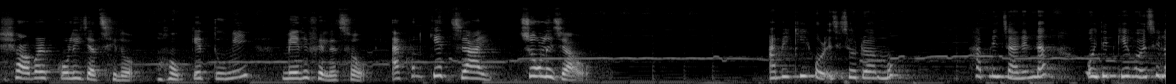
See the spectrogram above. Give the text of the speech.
সবার কলিজা ছিল ওকে তুমি মেরে ফেলেছো। এখন কে চাই? চলে যাও। আমি কি করেছি ছোট আম্মু? আপনি জানেন না ওই দিন কি হয়েছিল?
